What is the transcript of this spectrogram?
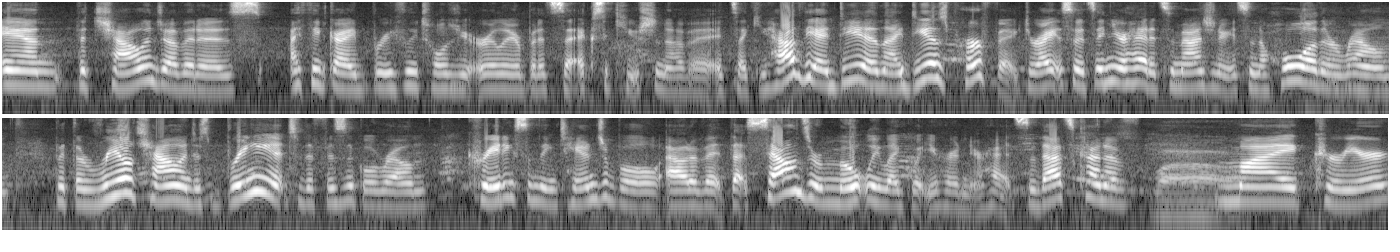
And the challenge of it is, I think I briefly told you earlier, but it's the execution of it. It's like you have the idea, and the idea is perfect, right? So it's in your head, it's imaginary, it's in a whole other realm. But the real challenge is bringing it to the physical realm, creating something tangible out of it that sounds remotely like what you heard in your head. So that's kind of wow. my career.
